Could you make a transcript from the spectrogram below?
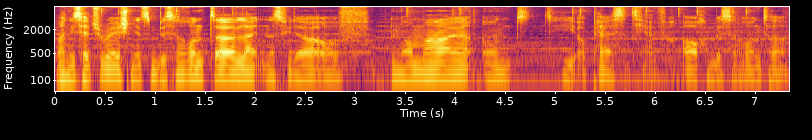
Machen die Saturation jetzt ein bisschen runter, leiten es wieder auf normal und die Opacity einfach auch ein bisschen runter.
